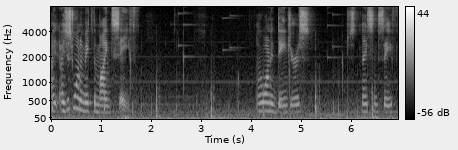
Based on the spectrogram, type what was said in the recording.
I, I just want to make the mine safe. I want it dangerous. Just nice and safe.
